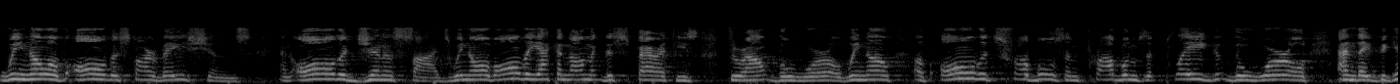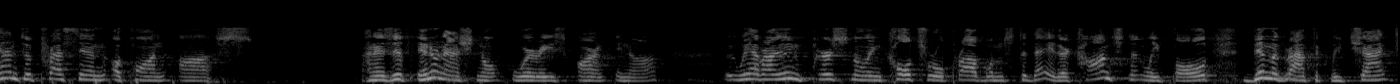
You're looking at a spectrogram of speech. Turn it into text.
We know of all the starvations and all the genocides. We know of all the economic disparities throughout the world. We know of all the troubles and problems that plague the world, and they begin to press in upon us. And as if international worries aren't enough, we have our own personal and cultural problems today. They're constantly polled, demographically checked,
